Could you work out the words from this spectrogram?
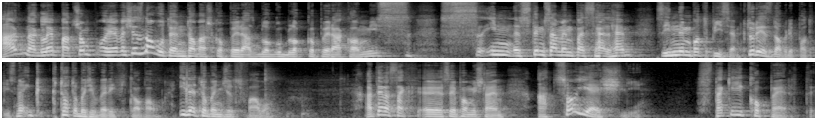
A nagle patrzą, pojawia się znowu ten Tomasz Kopyra z blogu blogkopyra.com i z, z, in, z tym samym PESEL-em, z innym podpisem. Który jest dobry podpis? No i kto to będzie weryfikował? Ile to będzie trwało? A teraz tak e, sobie pomyślałem, a co jeśli z takiej koperty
